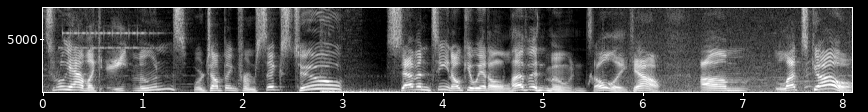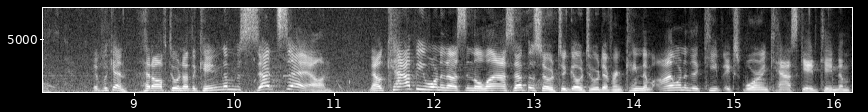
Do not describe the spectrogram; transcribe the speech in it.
So we have like eight moons. We're jumping from six to 17, okay, we had 11 moons, holy cow. Um, let's go. If we can, head off to another kingdom, set sail. Now, Cappy wanted us in the last episode to go to a different kingdom. I wanted to keep exploring Cascade Kingdom,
